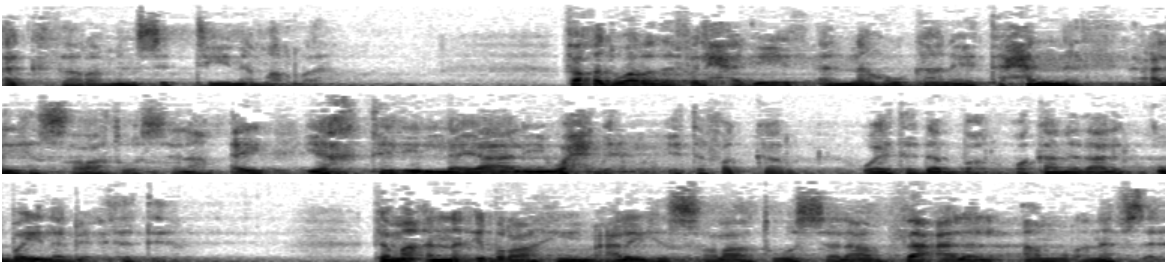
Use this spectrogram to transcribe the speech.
أكثر من ستين مرة. فقد ورد في الحديث أنه كان يتحنث عليه الصلاة والسلام أي يختلي الليالي وحده يتفكر ويتدبر وكان ذلك قبيل بعثته. كما أن إبراهيم عليه الصلاة والسلام فعل الأمر نفسه.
